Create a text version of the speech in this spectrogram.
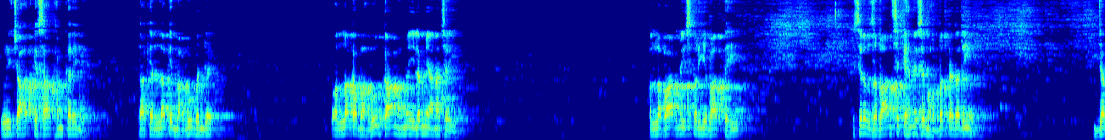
پوری چاہت کے ساتھ ہم کریں گے تاکہ اللہ کے محبوب بن جائے۔ تو اللہ کا محبوب کام ہمیں علم میں آنا چاہیے۔ اللہ پاک نے اس پر یہ بات کہی۔ کہ صرف زبان سے کہنے سے محبت پیدا نہیں ہوتی۔ جب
